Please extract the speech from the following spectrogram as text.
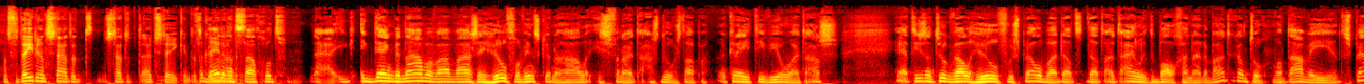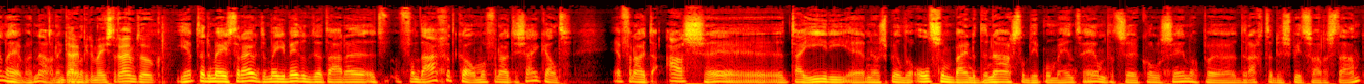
Want verdedigend staat het, staat het uitstekend. Dat Verdedigend staat goed. Nou, ja, ik, ik denk met name waar, waar ze heel veel winst kunnen halen, is vanuit de as doorstappen. Een creatieve jongen uit de as. Ja, het is natuurlijk wel heel voorspelbaar dat, dat uiteindelijk de bal gaat naar de buitenkant toe. Want daar wil je het spel hebben. Nou, dan en daar heb je de meeste ruimte ook. Je hebt er de meeste ruimte, maar je weet ook dat daar eh, het vandaag gaat komen vanuit de zijkant. En vanuit de as, hè, eh, Tahiri, en nou speelde Olsen bijna ernaast op dit moment, hè, omdat ze Colosseen op eh erachter de spits hadden staan.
